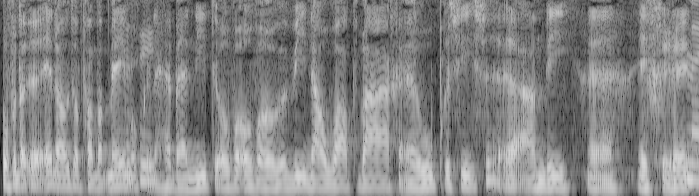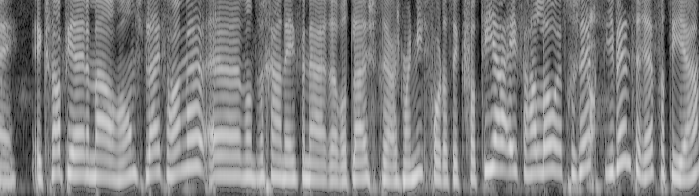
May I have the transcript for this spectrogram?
over de inhoud van dat memo Precies. kunnen hebben. En niet over, over wie nou wat, waar, eh, hoe precies eh, aan wie eh, heeft gegeven. Nee, ik snap je helemaal, Hans. Blijf hangen, eh, want we gaan even naar eh, wat luisteraars. Maar niet voordat ik Fatia even hallo heb gezegd. Je bent er, hè, Fatia?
